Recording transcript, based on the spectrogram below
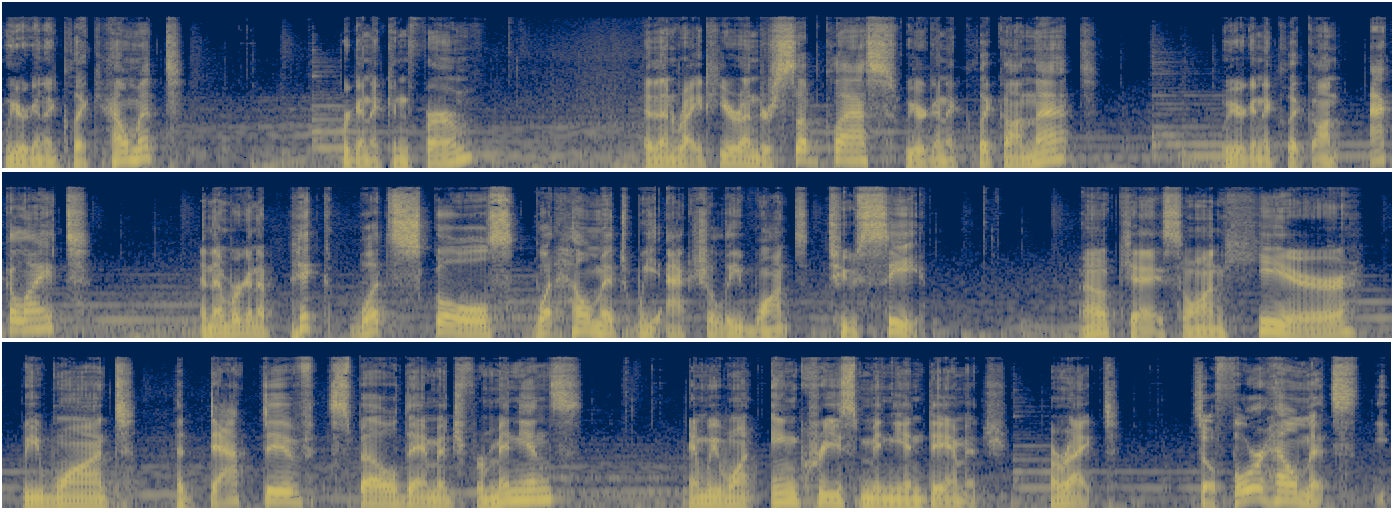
We are going to click helmet. We're going to confirm. And then right here under subclass, we are going to click on that. We are going to click on acolyte. And then we're going to pick what skulls, what helmet we actually want to see. Okay, so on here, we want adaptive spell damage for minions, and we want increased minion damage. All right, so for helmets, the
